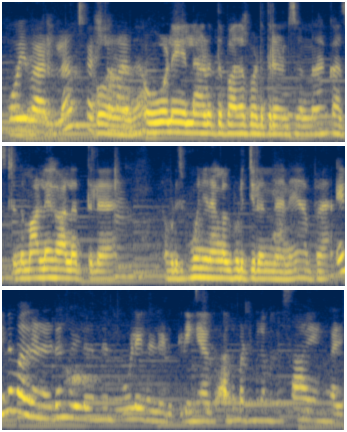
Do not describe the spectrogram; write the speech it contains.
கஷ்டமா போய் வரலாம் கஷ்டமா போறது இருக்கும் ஓலை எல்லாம் எடுத்து பதப்படுத்துறேன்னு சொன்னா கஷ்டம். இந்த மழை காலத்துல அப்படி பூஞ்சி நாங்கள் பிடிச்சிருந்தானே அப்ப. என்ன மாதிரியான இடங்கள்ல இருந்து இந்த ஓலைகள் எடுக்கிறீங்க? அது மட்டும் இல்லாமல் இந்த சாயங்கள்.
